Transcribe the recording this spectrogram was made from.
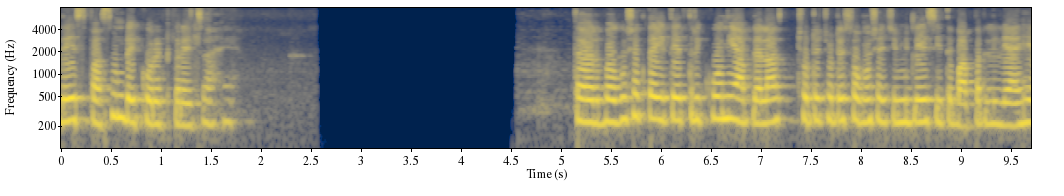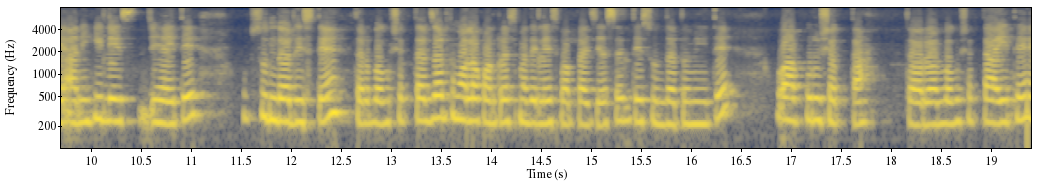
लेसपासून डेकोरेट करायचं आहे. तर बघू शकता इथे त्रिकोणी आपल्याला छोटे छोटे समोशाची मी लेस इथे वापरलेली आहे आणि ही लेस जी आहे ते खूप सुंदर दिसते. तर बघू शकता जर तुम्हाला कॉन्ट्रास्टमध्ये लेस वापरायची असेल ते सुद्धा तुम्ही इथे वापरू शकता. तर बघू शकता इथे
